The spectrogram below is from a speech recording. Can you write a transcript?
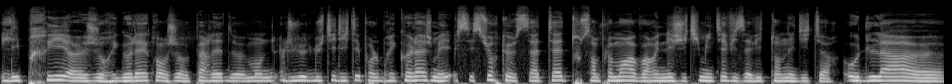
les prix, euh, je rigolais quand je parlais de l'utilité pour le bricolage, mais c'est sûr que ça t'aide tout simplement à avoir une légitimité vis-à-vis de ton éditeur. Au-delà euh,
